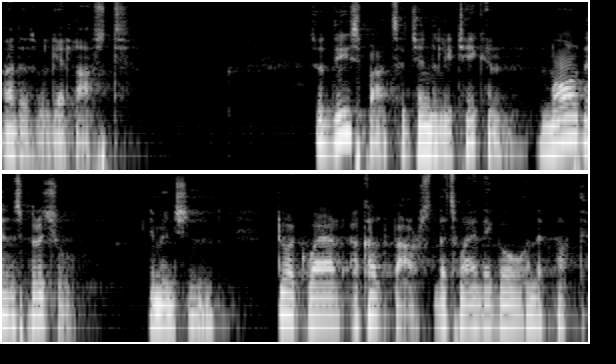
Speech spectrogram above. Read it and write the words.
others will get lost. So these paths are generally taken more than spiritual dimension to acquire occult powers, that's why they go on that path.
